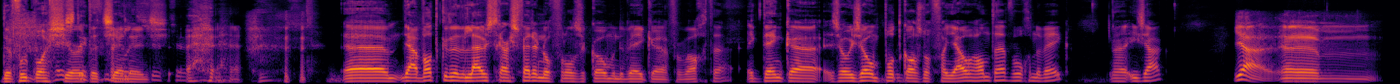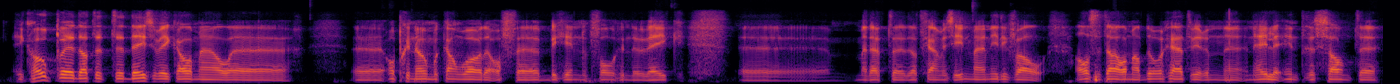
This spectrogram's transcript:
De voetbalshirt Hashtag challenge. Ehm, ja, wat kunnen de luisteraars verder nog van onze komende weken verwachten? Ik denk eh, sowieso een podcast nog van jouw hand hè, volgende week, Eh Isaac. Ja, ehm, ik hoop eh, dat het deze week allemaal opgenomen kan worden. Of begin volgende week. Eh, maar dat, dat gaan we zien. Maar in ieder geval, als het allemaal doorgaat, weer een, een hele interessante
